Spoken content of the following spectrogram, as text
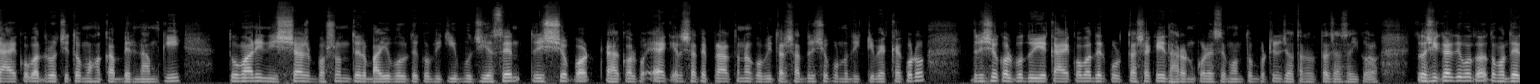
কায়কবাদ রচিত মহাকাব্যের নাম কি? তোমারই নিঃশ্বাস বসন্তের বায়ু বলতে কবি কি বুঝিয়েছেন? দৃশ্যপট কল্প এক, এর সাথে প্রার্থনা কবিতার সাদৃশ্যপূর্ণ দিকটি ব্যাখ্যা করো। দৃশ্যকল্প দুই, এ কায়কবাদের প্রত্যাশাকেই ধারণ করেছে মন্তব্যটির যথার্থতা যাচাই করো। তো শিক্ষার্থী মতো তোমাদের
